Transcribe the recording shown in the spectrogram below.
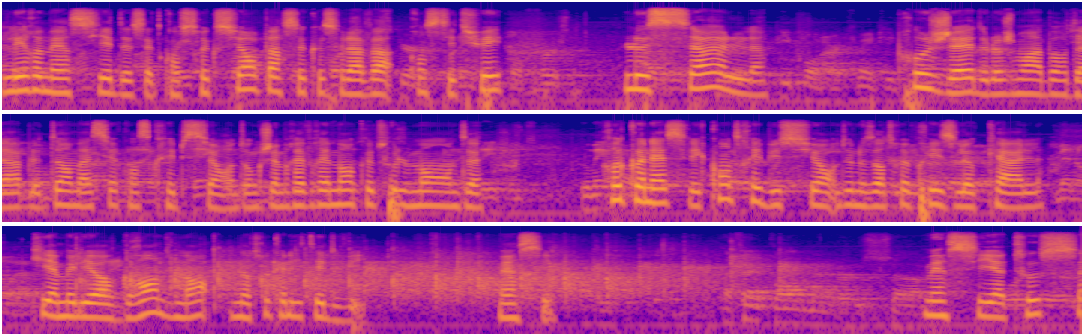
les remercier de cette construction parce que cela va constituer le seul projet de logement abordable dans ma circonscription. Donc, j'aimerais vraiment que tout le monde reconnaisse les contributions de nos entreprises locales qui améliorent grandement notre qualité de vie. Merci. Merci à tous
